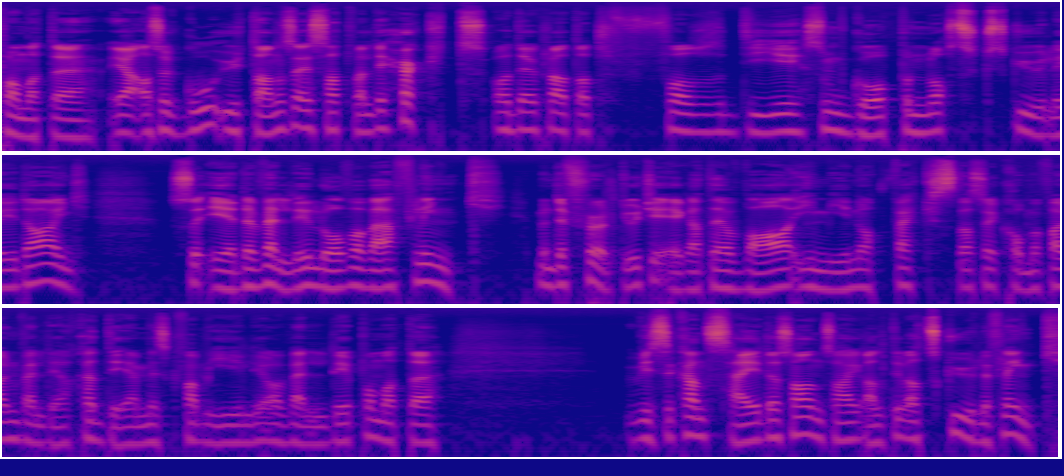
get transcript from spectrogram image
på en måte Ja, altså, god utdannelse er satt veldig høyt, og det er jo klart at for de som går på norsk skole i dag, så er det veldig lov å være flink. Men det følte jo ikke jeg at det var i min oppvekst. Altså, jeg kommer fra en veldig akademisk familie, og veldig på en måte Hvis jeg kan si det sånn, så har jeg alltid vært skoleflink,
